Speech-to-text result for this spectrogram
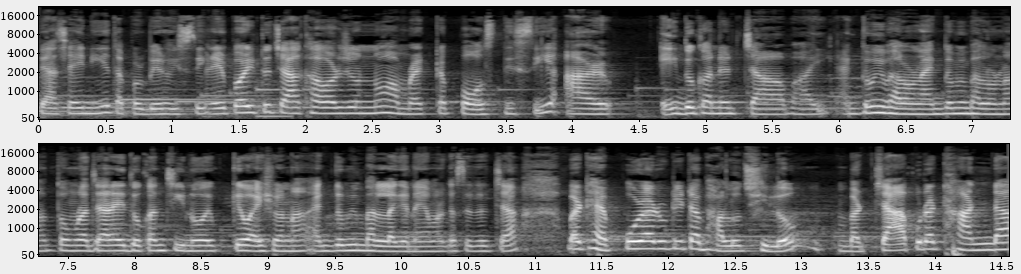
পেঁচাই নিয়ে তারপর বের হয়েছি এরপর একটু চা খাওয়ার জন্য আমরা একটা পজ নিছি, আর এই দোকানের চা ভাই একদমই ভালো না একদমই ভালো না। তোমরা যারা এই দোকান চিনো কেউ আইসো না একদমই ভালো লাগে না আমার কাছে তো চা। বাট হ্যাঁ পোড়া রুটিটা ভালো ছিল বাট চা পুরা ঠান্ডা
